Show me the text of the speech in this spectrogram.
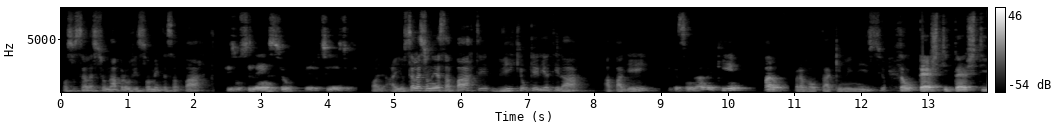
posso selecionar para ouvir somente essa parte. Fiz um silêncio, veja o silêncio. Olha, aí eu selecionei essa parte, vi que eu queria tirar, apaguei. Fica sem nada aqui, parou. Para voltar aqui no início. Então, teste, teste,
